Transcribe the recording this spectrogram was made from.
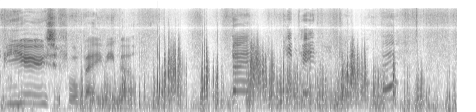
Beautiful baby bell. Bear, hop in, Bear.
